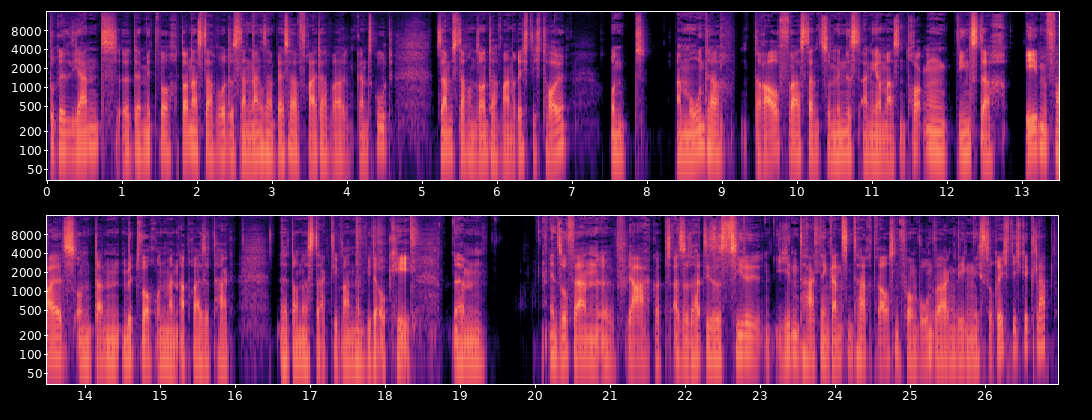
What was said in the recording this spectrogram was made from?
brillant. Äh, der Mittwoch, Donnerstag wurde es dann langsam besser. Freitag war ganz gut. Samstag und Sonntag waren richtig toll. Und am Montag drauf war es dann zumindest einigermaßen trocken. Dienstag ebenfalls und dann Mittwoch und mein Abreisetag, äh, Donnerstag, die waren dann wieder okay. Ähm, Insofern, äh, ja, Gott, also hat dieses Ziel, jeden Tag, den ganzen Tag draußen vorm Wohnwagen liegen, nicht so richtig geklappt,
